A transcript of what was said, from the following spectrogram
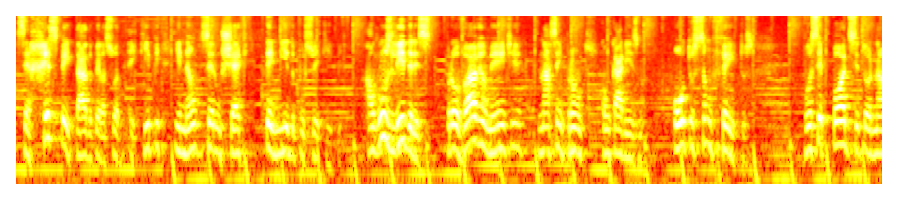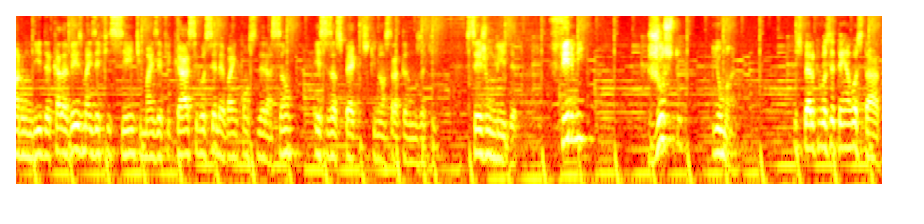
ser respeitado pela sua equipe e não ser um chefe temido por sua equipe. Alguns líderes provavelmente nascem prontos, com carisma. Outros são feitos. Você pode se tornar um líder cada vez mais eficiente, mais eficaz se você levar em consideração esses aspectos que nós tratamos aqui. Seja um líder firme, justo e humano. Espero que você tenha gostado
